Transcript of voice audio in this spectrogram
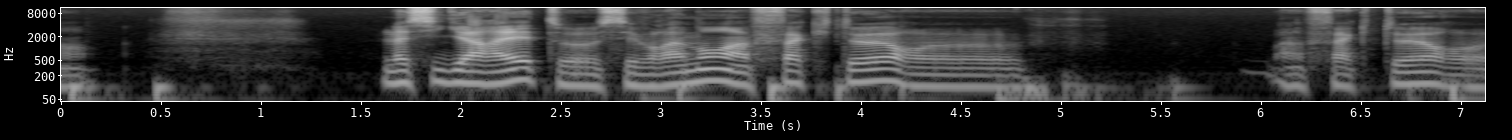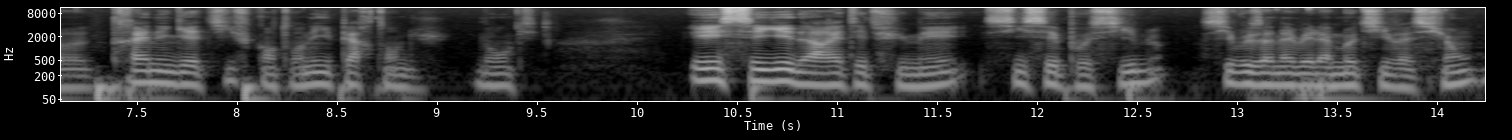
Hein la cigarette, euh, c'est vraiment un facteur, euh, très négatif quand on est hyper tendu. Donc, essayez d'arrêter de fumer si c'est possible, si vous en avez la motivation,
